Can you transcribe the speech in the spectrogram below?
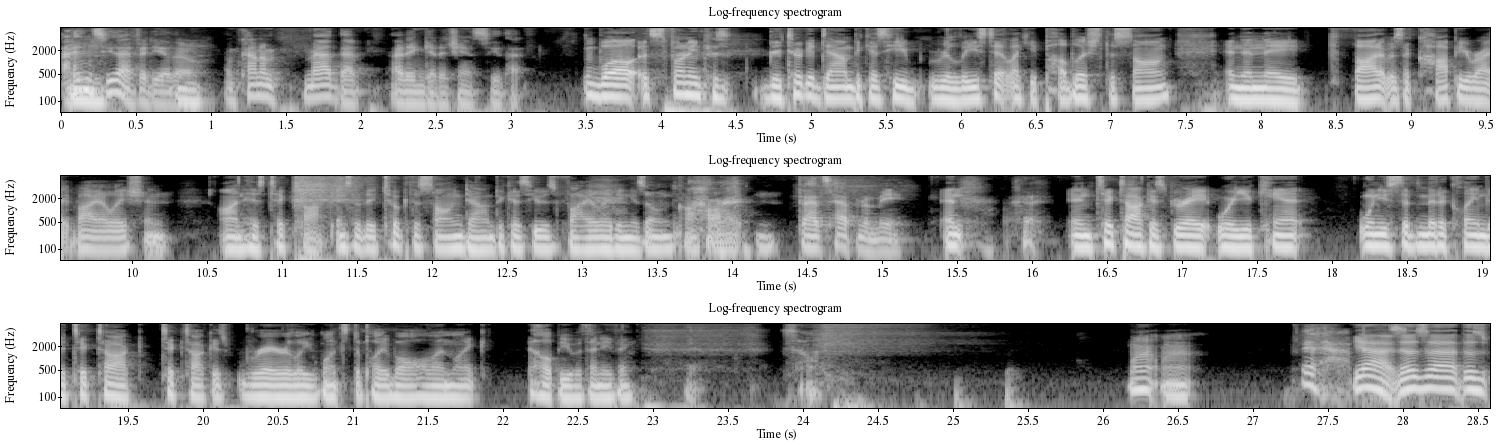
I didn't mm. see that video though. Mm. I'm kind of mad that I didn't get a chance to see that. Well, it's funny because they took it down because he released it, like he published the song, and then they thought it was a copyright violation on his TikTok, and so they took the song down because he was violating his own copyright. Oh, that's happened to me. And and TikTok is great where you can't when you submit a claim to TikTok, TikTok is rarely wants to play ball and like help you with anything. Yeah. So. It happens. Yeah, those uh those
